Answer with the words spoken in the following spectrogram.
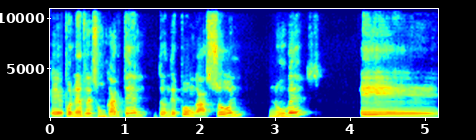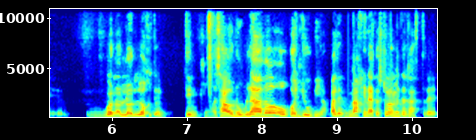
eh, ponerles un cartel donde ponga sol, nubes, eh, bueno, los, o sea, nublado o con lluvia, ¿vale? Imagínate, solamente esas tres,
